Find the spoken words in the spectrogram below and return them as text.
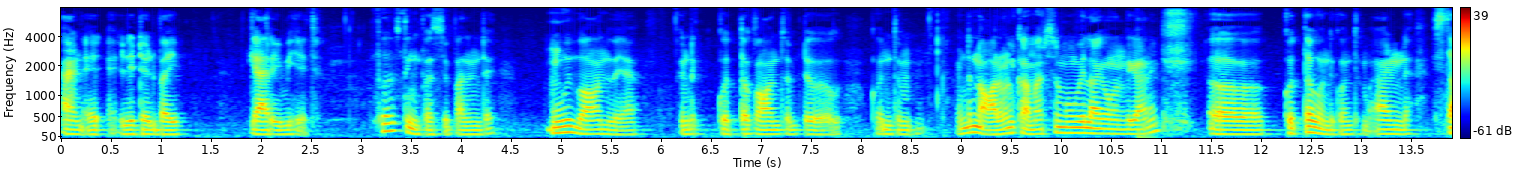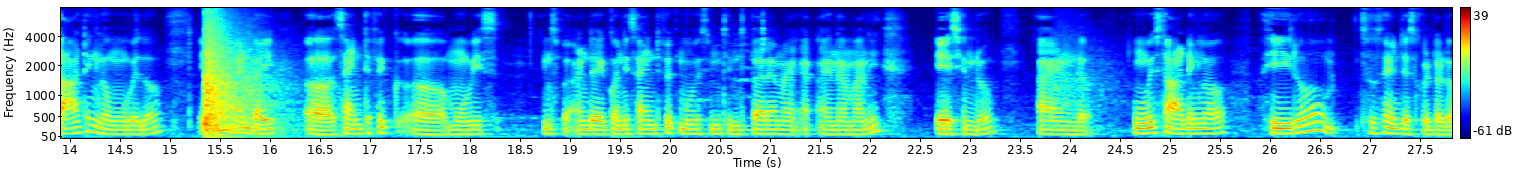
and edited by Garry BH first thing first చెప్పాలంటే మూవీ బాగుంది అంటే కొత్త కాన్సెప్ట్ కొంచెం అంటే నార్మల్ కమర్షియల్ మూవీ లాగా ఉంది కానీ కొత్తగా ఉంది కొంచెం. అండ్ స్టార్టింగ్లో మూవీలో ఇన్స్పైర్డ్ బై సైంటిఫిక్ మూవీస్ ఇన్స్పై అంటే కొన్ని సైంటిఫిక్ మూవీస్ నుంచి ఇన్స్పైర్ అయినామని వేసిండ్రు అండ్ మూవీ స్టార్టింగ్లో హీరో సూసైడ్ చేసుకుంటాడు.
